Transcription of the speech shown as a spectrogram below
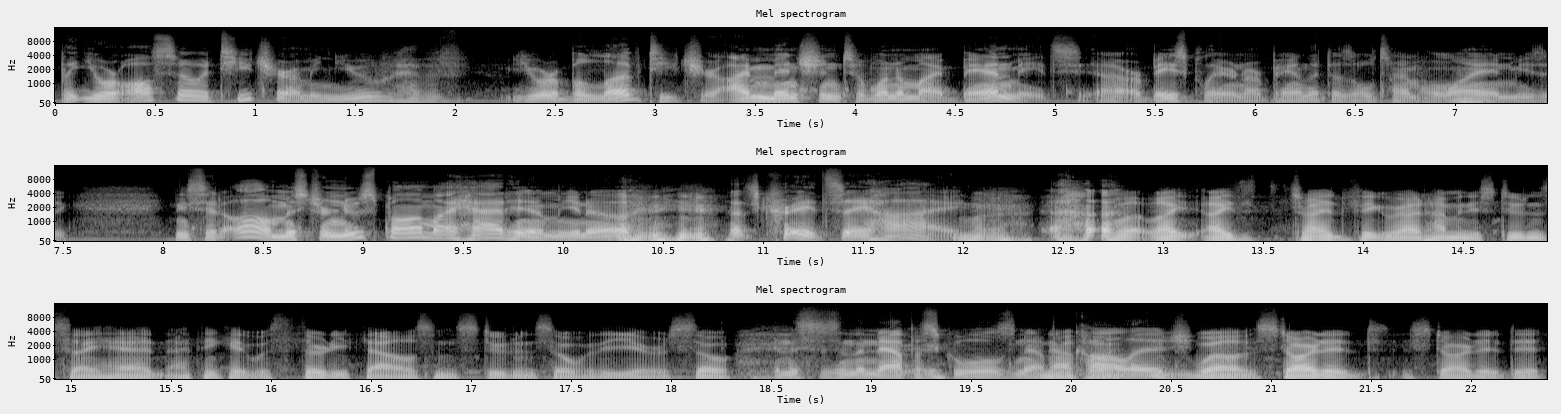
but you were also a teacher. I mean, you have you're a beloved teacher. I mentioned to one of my bandmates, uh, our bass player in our band that does old time Hawaiian music, and he said, "Oh, Mr. Nussbaum, I had him. You know, that's great. Say hi." well, I, I tried to figure out how many students I had. I think it was 30,000 students over the years. So And this is in the Napa schools, Napa, College. Well, it started started at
